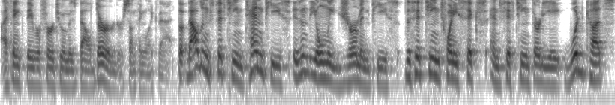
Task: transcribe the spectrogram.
I think they refer to him as Baldur or something like that. But Baldung's 1510 piece isn't the only German piece. The 1526 and 1538 woodcuts,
